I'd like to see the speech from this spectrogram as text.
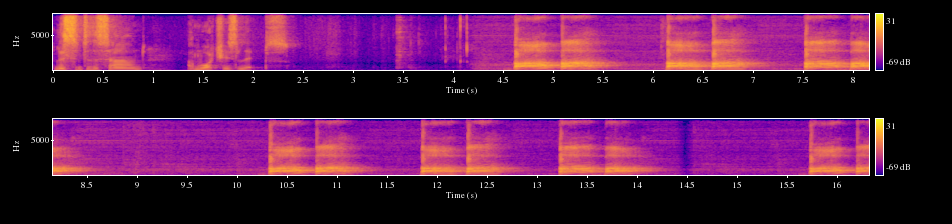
Listen to the sound and watch his lips. Ba ba, ba ba, ba ba. Ba ba, ba ba, ba ba. Ba ba,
